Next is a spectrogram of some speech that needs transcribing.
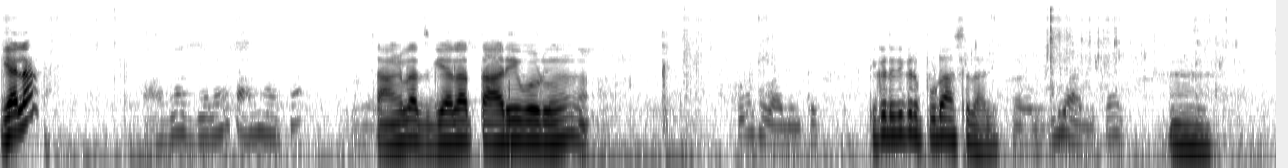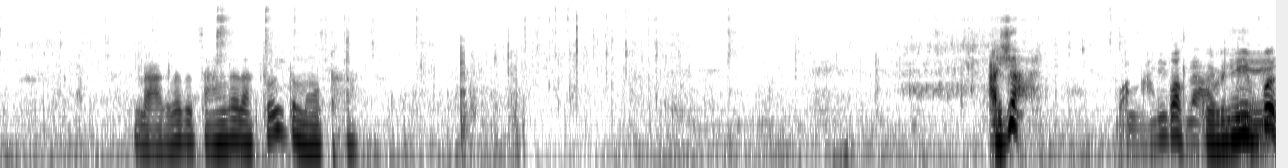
गेला? चांगलाच गेला तारी वडून. तिकडे तिकडे पुढं असं आली हम्म. लागला तर चांगला लागतो इथं मोठा. अशा कुर्ली बघ.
